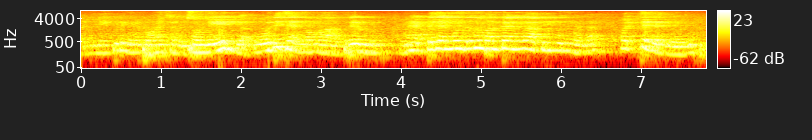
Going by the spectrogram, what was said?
അതിലേക്കൂടെ ഇങ്ങനെ പോകാൻ ശ്രമിച്ചുകൊണ്ടേയിരിക്കുക. ഒരു ജന്മം മാത്രമേ ഉള്ളൂ. അങ്ങനെ എട്ട് ജന്മം ഉണ്ടെന്ന് പറഞ്ഞിട്ട് അങ്ങ് കാത്തിരിക്കുന്നു വേണ്ട. ഒറ്റ ജന്മേ ഉള്ളൂ.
